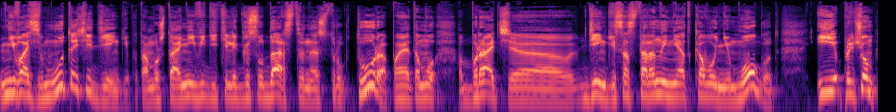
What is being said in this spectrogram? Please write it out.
не возьмут эти деньги, потому что они, видите ли, государственная структура, поэтому брать э, деньги со стороны ни от кого не могут. И причем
